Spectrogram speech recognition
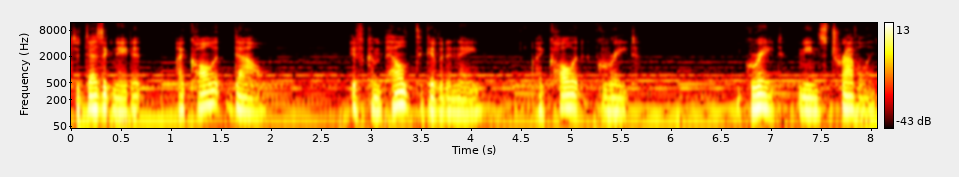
To designate it, I call it Tao. If compelled to give it a name, I call it great. Great means traveling.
